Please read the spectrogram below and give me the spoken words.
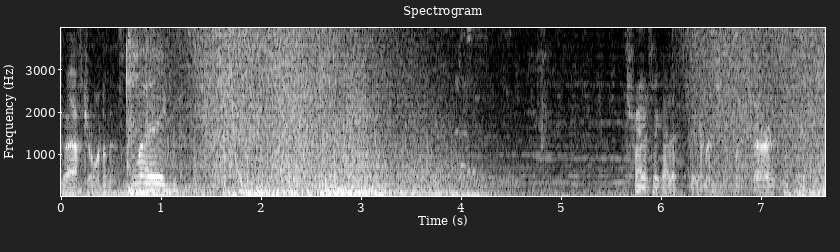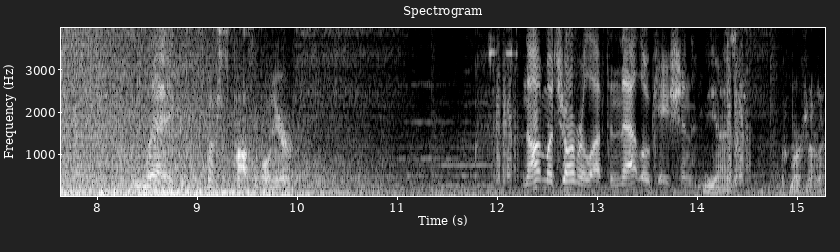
Go after one of its legs. Try to take out its damage, or its, its legs as much as possible here. Not much armor left in that location. Yeah, I'm working on it.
